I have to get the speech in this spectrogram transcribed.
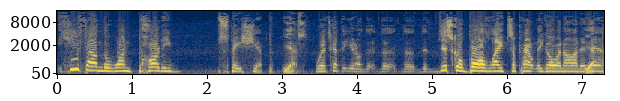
He found the one party spaceship Yes. where it's got the you know the the, the, the disco ball lights apparently going on, and Yeah.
